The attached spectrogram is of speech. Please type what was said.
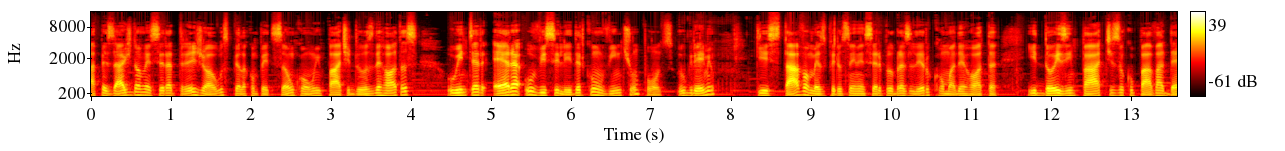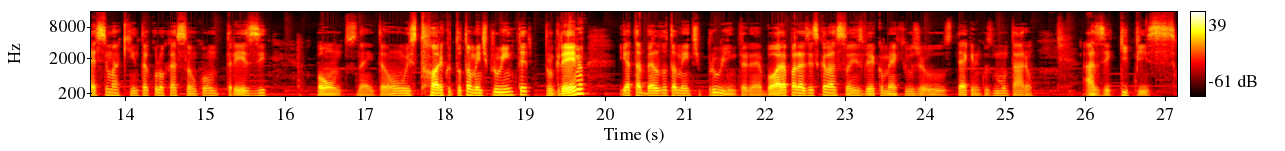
Apesar de não vencer a três jogos pela competição com um empate e duas derrotas, o Inter era o vice-líder com 21 pontos. O Grêmio que estava ao mesmo período sem vencer pelo brasileiro com uma derrota e dois empates, ocupava a 15ª colocação com 13 pontos, né? Então, o histórico totalmente para o Inter, para o Grêmio, e a tabela totalmente para o Inter, né? Bora para as escalações ver como é que os, os técnicos montaram as equipes.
